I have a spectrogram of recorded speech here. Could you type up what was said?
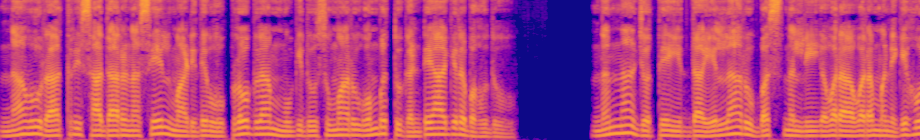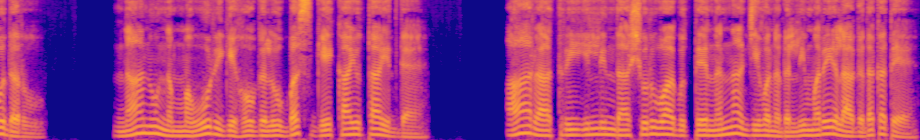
ನಾವು ರಾತ್ರಿ ಸಾಧಾರಣ ಸೇಲ್ ಮಾಡಿದೆವು, ಪ್ರೋಗ್ರಾಂ ಮುಗಿದು ಸುಮಾರು ಒಂಬತ್ತು ಗಂಟೆ ಆಗಿರಬಹುದು. ನನ್ನ ಜೊತೆ ಇದ್ದ ಎಲ್ಲರೂ ಬಸ್ನಲ್ಲಿ ಅವರ ಅವರ ಮನೆಗೆ ಹೋದರು. ನಾನು ನಮ್ಮ ಊರಿಗೆ ಹೋಗಲು ಬಸ್ಗೆ ಕಾಯುತ್ತಾ ಇದ್ದೆ. ಆ ರಾತ್ರಿ ಇಲ್ಲಿಂದ ಶುರುವಾಗುತ್ತೆ ನನ್ನ ಜೀವನದಲ್ಲಿ ಮರೆಯಲಾಗದ ಕತೆ.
